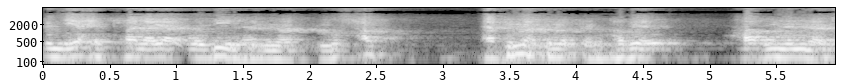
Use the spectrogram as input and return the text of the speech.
من يحك خلايا ودينها من المصحف لكن ما تمكن خبير خاف من الناس.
